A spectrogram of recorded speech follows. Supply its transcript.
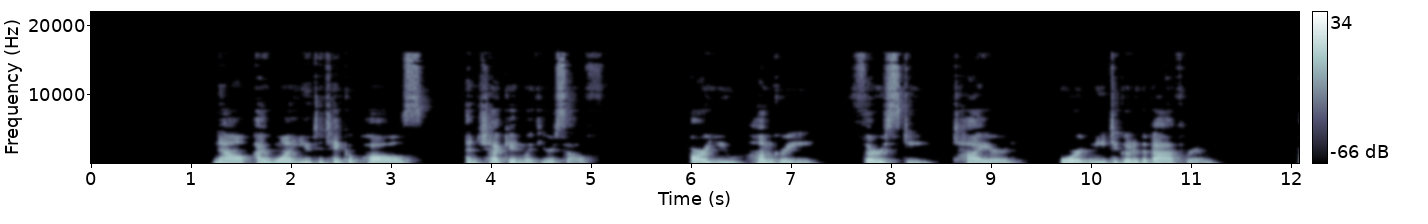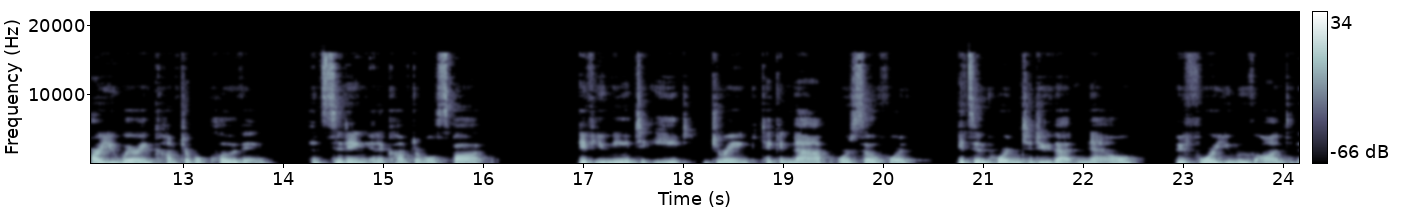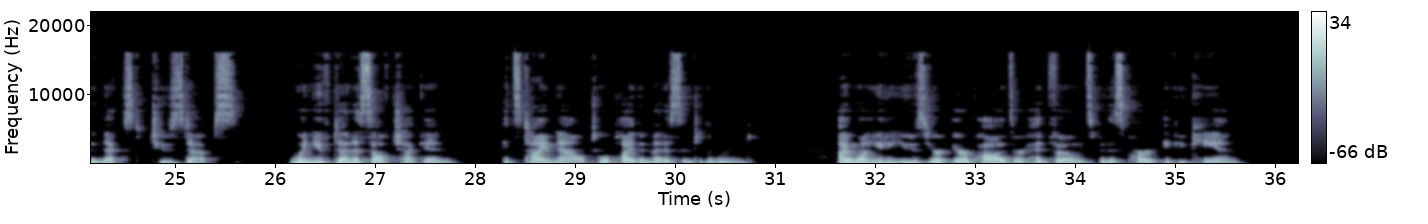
Now, I want you to take a pause and check in with yourself. Are you hungry, thirsty, tired, or need to go to the bathroom? Are you wearing comfortable clothing and sitting in a comfortable spot? If you need to eat, drink, take a nap, or so forth, it's important to do that now before you move on to the next two steps. When you've done a self check-in, it's time now to apply the medicine to the wound. I want you to use your AirPods or headphones for this part if you can.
